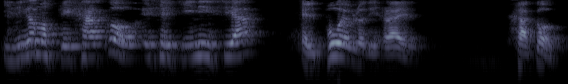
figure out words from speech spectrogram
y digamos que Jacob es el que inicia el pueblo de Israel. Jacob,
